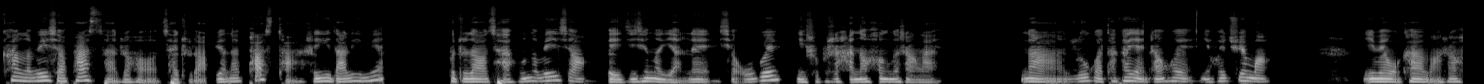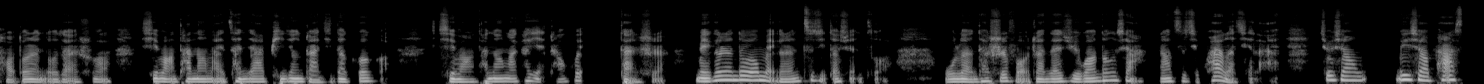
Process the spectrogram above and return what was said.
看了微笑 Pasta 之后才知道，原来 Pasta 是意大利面。不知道彩虹的微笑、北极星的眼泪、小乌龟，你是不是还能哼得上来？那如果他开演唱会，你会去吗？因为我看网上好多人都在说，希望他能来参加《披荆斩棘的哥哥》，希望他能来开演唱会。但是每个人都有每个人自己的选择，无论他是否站在聚光灯下让自己快乐起来，就像《微笑 Pasta》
